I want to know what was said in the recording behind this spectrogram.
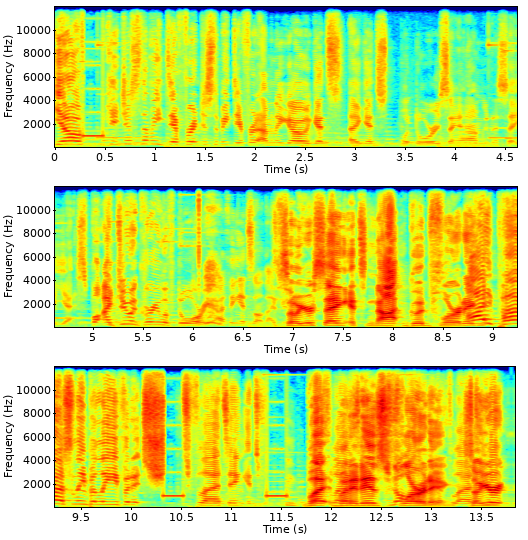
You know, it, just to be different, just to be different, I'm gonna go against against what Dory's saying. I'm gonna say yes, but I do agree with Dory. I think it's not that good. So you're saying it's not good flirting, I personally believe that it's flirting. It's but but it is flirting, is not very good flirting. So you're.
